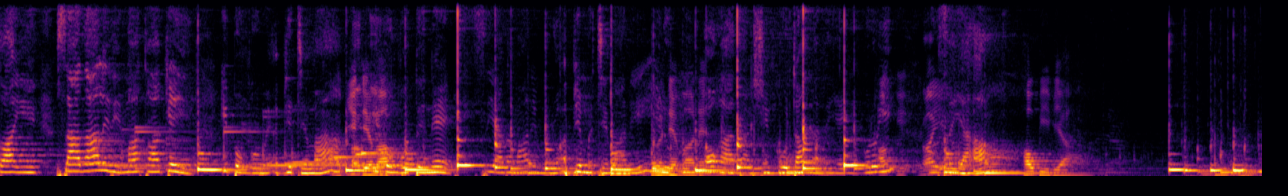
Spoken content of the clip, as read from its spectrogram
သွားရင်စာသားလေးတွေမသွားခဲ့ရင်ဒီပုံကိုပဲအပြစ်တင်ပါအပြစ်တင်ပါဒီပုံကိုတင်တဲ့ဆရာသမားတွေကိုတော့အပြစ်မတင်ပါနဲ့မတင်ပါနဲ့ဩဃာတာရှင်ကိုတောင်းတယ်လေရဲ့ကိုတို့ကြီးဟုတ်ကဲ့ဆရာအောင်ဟုတ်ပြီဗျာအောင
